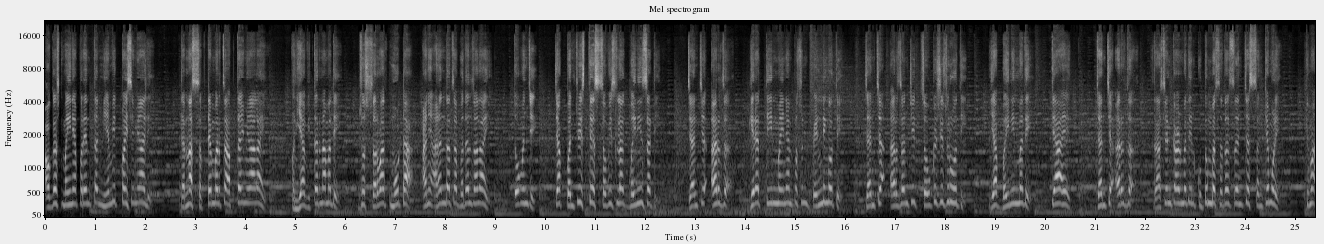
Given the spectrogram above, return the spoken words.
ऑगस्ट महिन्यापर्यंत नियमित पैसे मिळाले त्यांना सप्टेंबरचा हप्ताही मिळाला आहे. पण या वितरणामध्ये जो सर्वात मोठा आणि आनंदाचा बदल झाला आहे तो म्हणजे त्या पंचवीस ते सव्वीस लाख बहिणींसाठी ज्यांचे अर्ज गेल्या तीन महिन्यांपासून पेंडिंग होते ज्यांच्या अर्जांची चौकशी सुरू होती. या बहिणींमध्ये त्या आहेत ज्यांचे अर्ज राशन कार्डमधील कुटुंब सदस्यांच्या संख्येमुळे किंवा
